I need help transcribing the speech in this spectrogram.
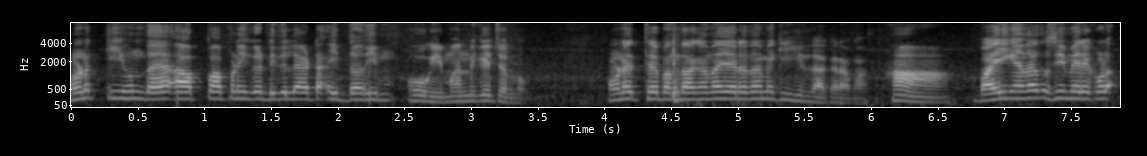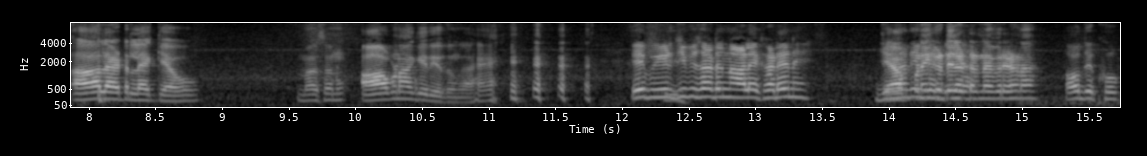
ਹੁਣ ਕੀ ਹੁੰਦਾ ਹੈ ਆਪਾਂ ਆਪਣੀ ਗੱਡੀ ਦੀ ਲਾਈਟ ਇਦਾਂ ਦੀ ਹੋ ਗਈ ਮੰਨ ਕੇ ਚੱਲੋ। ਹੁਣ ਇੱਥੇ ਬੰਦਾ ਕਹਿੰਦਾ ਯਾਰ ਇਹਦਾ ਮੈਂ ਕੀ ਹਿੱਲਾ ਕਰਾਵਾਂ? ਹਾਂ। ਬਾਈ ਕਹਿੰਦਾ ਤੁਸੀਂ ਮੇਰੇ ਕੋਲ ਆਹ ਲਾਈਟ ਲੈ ਕੇ ਆਓ। ਮੈਂ ਤੁਹਾਨੂੰ ਆ ਬਣਾ ਕੇ ਦੇ ਦੂੰਗਾ। ਹੈ ਇਹ ਵੀਰ ਜੀ ਵੀ ਸਾਡੇ ਨਾਲੇ ਖੜੇ ਨੇ। ਆਪਣੀ ਗੱਡੀ ਦਾ ਟਰਨ ਵੀਰੇ ਹਨਾ? ਆਹ ਦੇਖੋ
